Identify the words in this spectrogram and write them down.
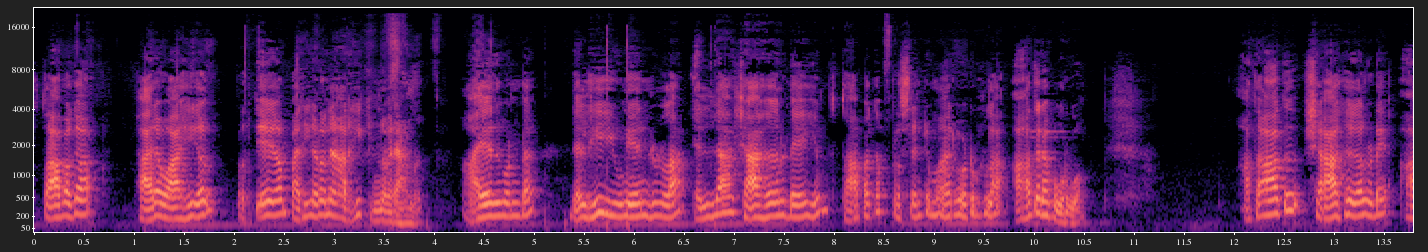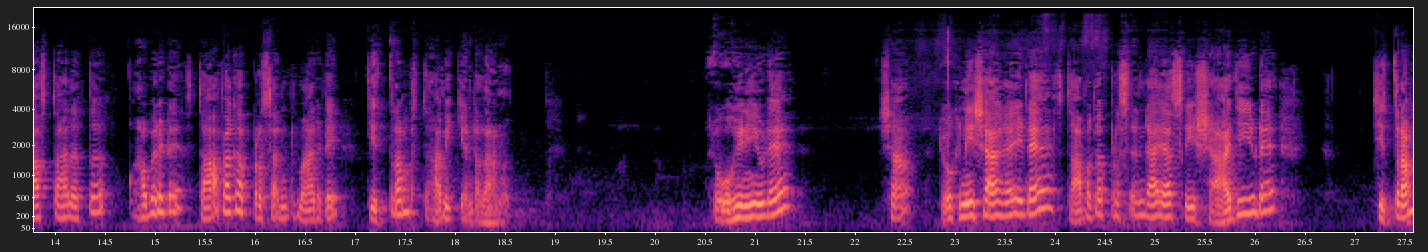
സ്ഥാപക ഭാരവാഹികൾ പ്രത്യേകം പരിഗണന അർഹിക്കുന്നവരാണ്. ആയതുകൊണ്ട് ഡൽഹി യൂണിയനിലുള്ള എല്ലാ ശാഖകളുടെയും സ്ഥാപക പ്രസിഡന്റുമാരോടുള്ള ആദരപൂർവം അതാത് ശാഖകളുടെ ആസ്ഥാനത്ത് അവരുടെ സ്ഥാപക പ്രസിഡന്റുമാരുടെ ചിത്രം സ്ഥാപിക്കേണ്ടതാണ്. രോഹിണിയുടെ രോഹിണി ശാഖയുടെ സ്ഥാപക പ്രസിഡന്റായ ശ്രീ ഷാജിയുടെ ചിത്രം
